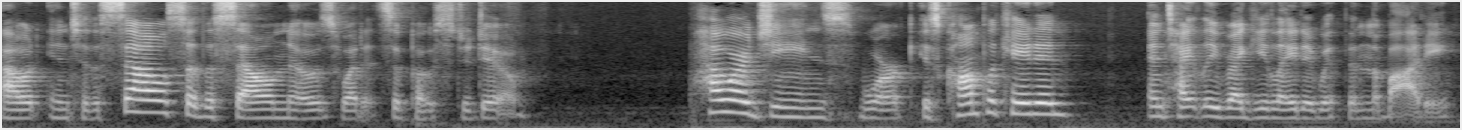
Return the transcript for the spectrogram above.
out into the cell so the cell knows what it's supposed to do. How our genes work is complicated and tightly regulated within the body.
